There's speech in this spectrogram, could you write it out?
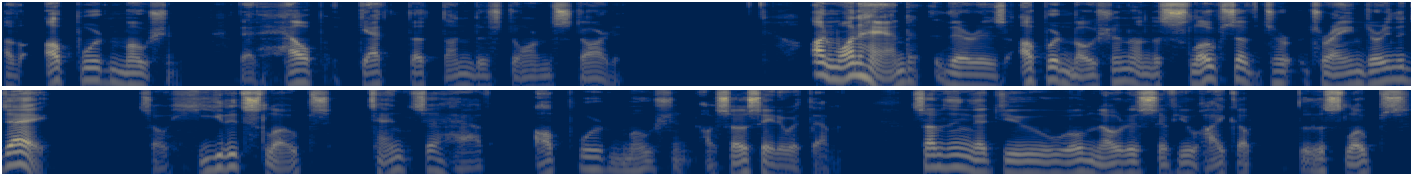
of upward motion that help get the thunderstorms started. On one hand, there is upward motion on the slopes of ter- terrain during the day. So, heated slopes tend to have upward motion associated with them, something that you will notice if you hike up the slopes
